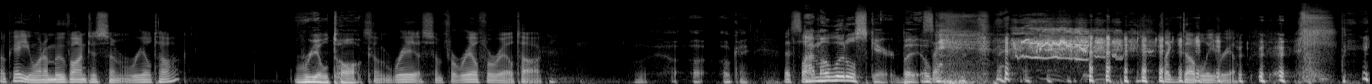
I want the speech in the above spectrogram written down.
Okay, you want to move on to some real talk? Real talk. Some real, some for real, for real talk. Okay. That's like I'm a little scared, but okay. it's like doubly real.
